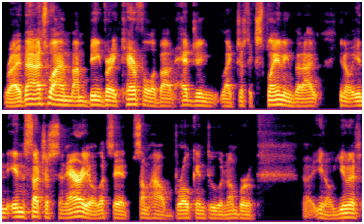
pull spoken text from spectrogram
right? That's why I'm I'm being very careful about hedging, like just explaining that I, you know, in in such a scenario, let's say it somehow broke into a number of, uh, you know, units.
